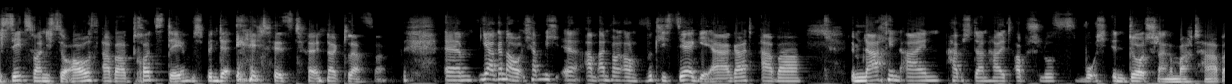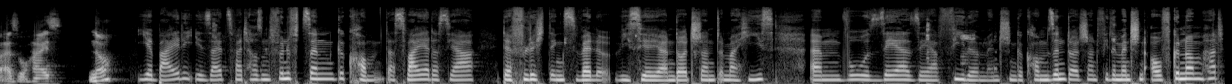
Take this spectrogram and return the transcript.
Ich sehe zwar nicht so aus, aber trotzdem, ich bin der Älteste in der Klasse. Ähm, ja, genau. Ich habe mich äh, am Anfang auch wirklich sehr geärgert, aber im Nachhinein habe ich dann halt Abschluss, wo ich in Deutschland gemacht habe. Also heißt, ne? Ihr beide, ihr seid 2015 gekommen. Das war ja das Jahr der Flüchtlingswelle, wie es hier ja in Deutschland immer hieß, ähm, wo sehr, sehr viele Menschen gekommen sind, Deutschland viele Menschen aufgenommen hat,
